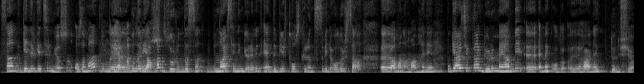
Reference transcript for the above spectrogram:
sen gelir getirmiyorsun o zaman bunları, e, yapmak, bunları yapmak zorundasın. Bunlar senin görevin. Evde bir toz kırıntısı bile olursa e, aman aman hani Hı-hı. bu gerçekten görünmeyen bir e, emek olu, e, haline dönüşüyor.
